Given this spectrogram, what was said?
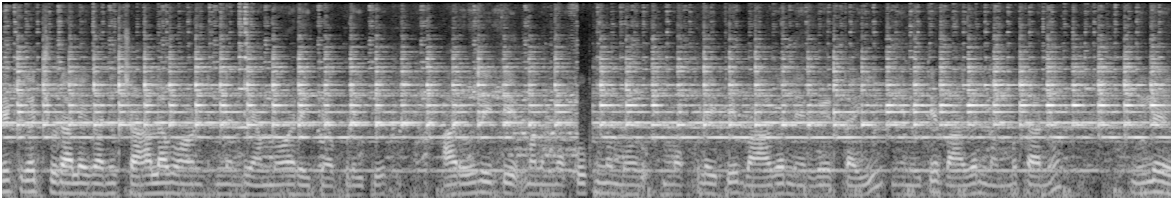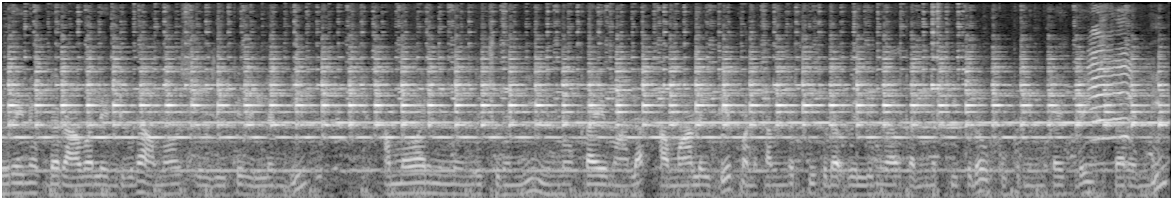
డైరెక్ట్గా చూడాలి కానీ చాలా బాగుంటుందండి అమ్మవారు అయితే అప్పుడైతే. ఆ రోజైతే మనం మొక్కుకున్న మొక్కులైతే బాగా నెరవేరుతాయి. నేనైతే బాగా నమ్ముతాను. మీలో ఎవరైనా కూడా రావాలంటే కూడా అమావాస్య రోజైతే వెళ్ళండి. అమ్మవారి ముందు చూడండి. నిమ్మకాయ మాల ఆ మాల అయితే మనకందరికీ కూడా వెళ్ళిన వారికి అందరికీ కూడా ఒక్కొక్క నిమ్మకాయ కూడా ఇస్తారండి.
